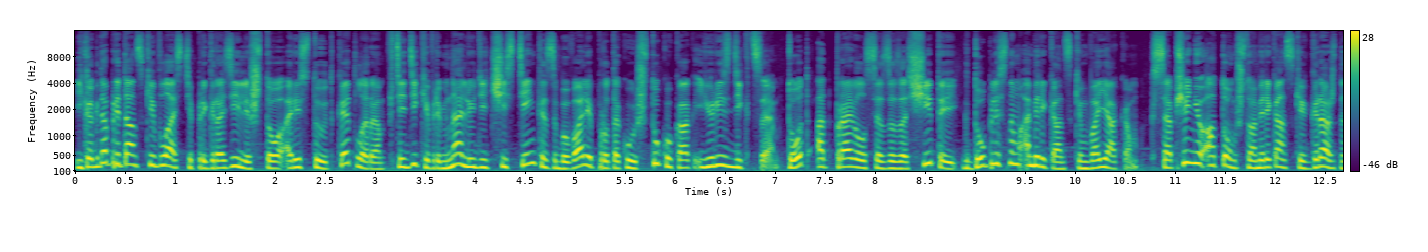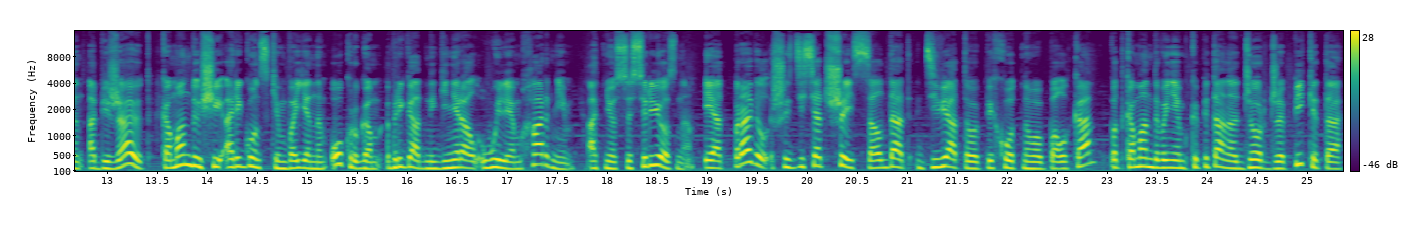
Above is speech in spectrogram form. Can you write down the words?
И когда британские власти пригрозили, что арестуют Кэтлера, в те дикие времена люди частенько забывали про такую штуку, как юрисдикция. Тот отправился за защитой к доблестным американским воякам. К сообщению о том, что американских граждан обижают, командующий Орегонским военным округом бригадный генерал Уильям Харни отнесся серьезно и отправил 66 солдат 9-го пехотного полка под командованием капитана Джорджа Пикета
